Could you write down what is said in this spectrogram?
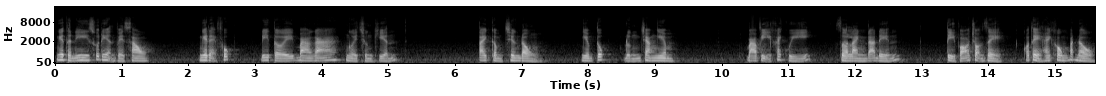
Nghe thần y xuất hiện về sau, Nghe đại phúc Đi tới ba gã người chứng kiến. Tay cầm chiêng đồng, Nghiêm túc đứng trang nghiêm. Ba vị khách quý, Giờ lành đã đến. Tỷ võ chọn rể, Có thể hay không bắt đầu.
